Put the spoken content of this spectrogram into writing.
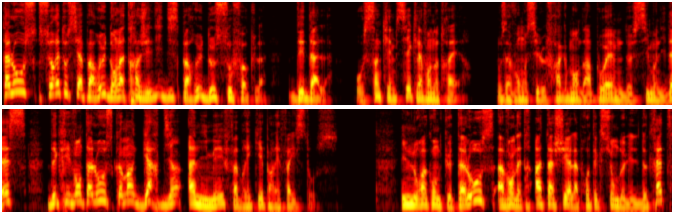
Talos serait aussi apparu dans la tragédie disparue de Sophocle, Dédale, au 5e siècle avant notre ère. Nous avons aussi le fragment d'un poème de Simonides décrivant Talos comme un gardien animé fabriqué par Héphaïstos. Il nous raconte que Talos, avant d'être attaché à la protection de l'île de Crète,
